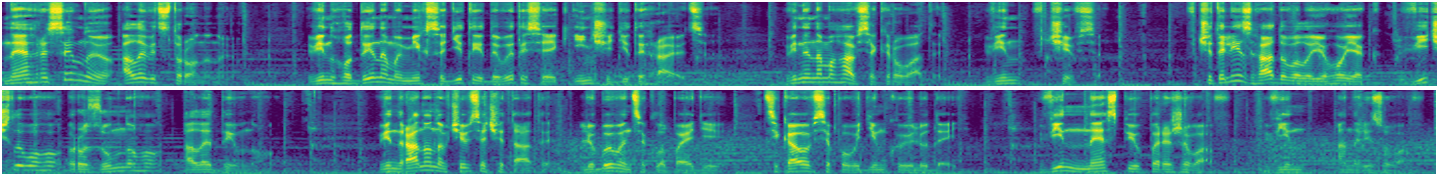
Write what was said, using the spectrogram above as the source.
не агресивною, але відстороненою. Він годинами міг сидіти і дивитися, як інші діти граються. Він не намагався керувати, він вчився. Вчителі згадували його як вічливого, розумного, але дивного. Він рано навчився читати, любив енциклопедії, цікавився поведінкою людей. Він не співпереживав, він аналізував.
